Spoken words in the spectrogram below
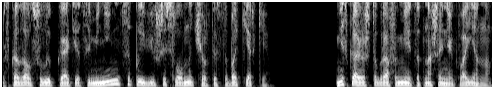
сказал с улыбкой отец именинницы, появившись словно черт из табакерки. «Не скажешь, что граф имеет отношение к военным.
